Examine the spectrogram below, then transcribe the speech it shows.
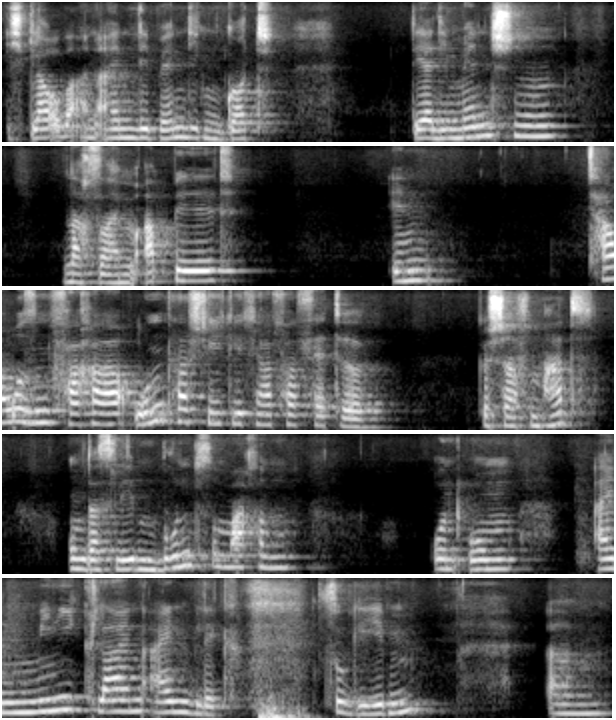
Ich glaube an einen lebendigen Gott, der die Menschen nach seinem Abbild in tausendfacher unterschiedlicher Facette geschaffen hat, um das Leben bunt zu machen und um einen mini kleinen Einblick zu geben ähm,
